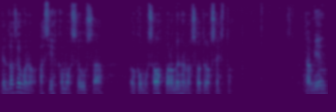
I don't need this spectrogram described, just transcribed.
Entonces, bueno, así es como se usa o como usamos por lo menos nosotros esto. También,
